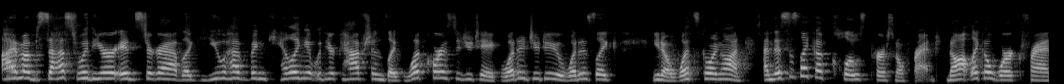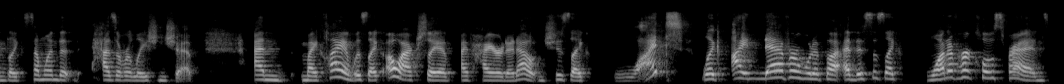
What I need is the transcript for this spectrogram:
I'm obsessed with your Instagram. Like, you have been killing it with your captions. Like, what course did you take? What did you do? What is like, you know, what's going on? And this is like a close personal friend, not like a work friend, like someone that has a relationship. And my client was like, Oh, actually, I've, I've hired it out. And she's like, What? Like, I never would have thought. And this is like one of her close friends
